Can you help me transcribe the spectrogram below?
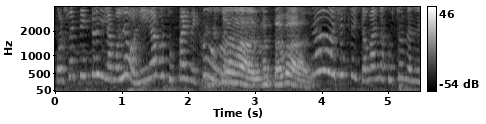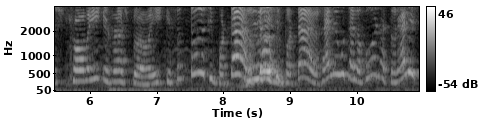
Por suerte esto, digámoslo, ligamos un par de jugos. Claro, no está mal. No, yo estoy tomando justo uno de strawberry y raspberry, que son todos importados, todos importados. A él le gustan los jugos naturales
